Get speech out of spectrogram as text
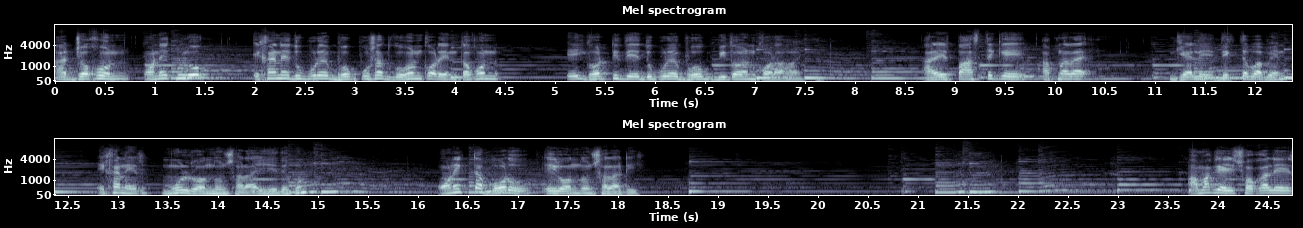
আর যখন অনেক লোক এখানে দুপুরে ভোগ প্রসাদ গ্রহণ করেন, তখন এই ঘরটিতে দুপুরে ভোগ বিতরণ করা হয়। আর এর পাশ থেকে আপনারা গেলে দেখতে পাবেন এখানের মূল রন্ধনশালা। এই দেখুন, অনেকটা বড় এই রন্ধনশালাটি। আমাকে সকালের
